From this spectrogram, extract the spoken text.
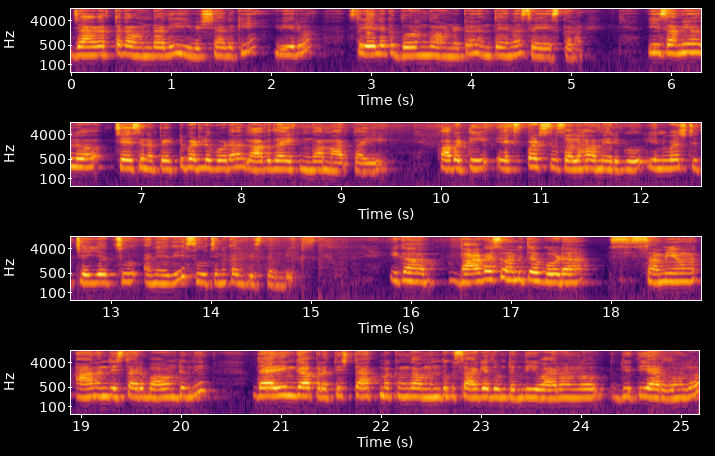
జాగ్రత్తగా ఉండాలి ఈ విషయాలకి వీరు. స్త్రీలకు దూరంగా ఉండటం ఎంతైనా శ్రేయస్కరం. ఈ సమయంలో చేసిన పెట్టుబడులు కూడా లాభదాయకంగా మారతాయి. కాబట్టి ఎక్స్పర్ట్స్ సలహా మేరకు ఇన్వెస్ట్ చేయొచ్చు అనేది సూచన కల్పిస్తుంది. ఇక భాగస్వామితో కూడా సమయం ఆనందిస్తారు బాగుంటుంది. ధైర్యంగా ప్రతిష్టాత్మకంగా ముందుకు సాగేది ఉంటుంది ఈ వారంలో ద్వితీయార్థంలో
